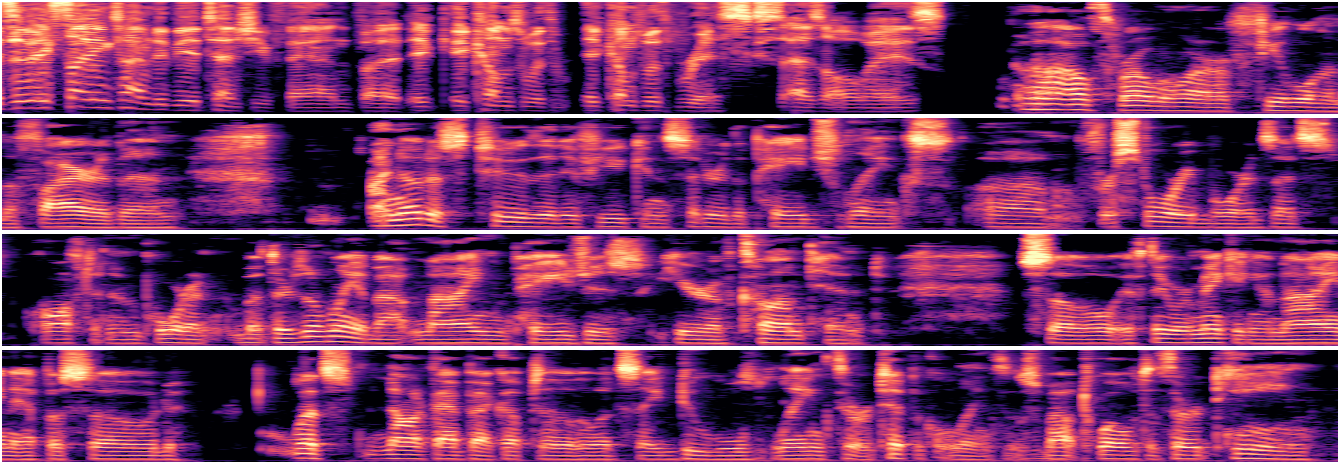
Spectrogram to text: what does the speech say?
it's an exciting time to be a Tenchi fan, but it, it comes with it comes with risks as always. Well, I'll throw more fuel on the fire then. I noticed too that if you consider the page links um, for storyboards, that's often important, but there's only about nine pages here of content. So if they were making a nine episode, let's knock that back up to, let's say, dual length or typical length, it's about 12 to 13.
